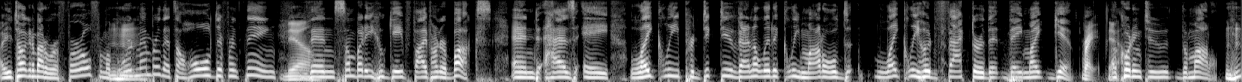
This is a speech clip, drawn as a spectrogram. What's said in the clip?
Are you talking about a referral from a board Mhm. member? That's a whole different thing Yeah. than somebody who gave 500 bucks and has a likely predictive analytically modeled likelihood factor that they might give Right. Yeah. according to the model. hmm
